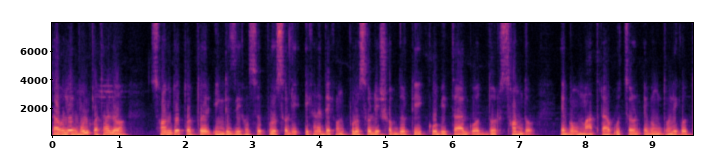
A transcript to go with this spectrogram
তাহলে মূল কথা হলো, ছন্দ তত্ত্বের ইংরেজি হচ্ছে প্রসডি এখানে দেখুন প্রসডি শব্দটি কবিতা, গদ্যর ছন্দ। এবং মাত্রা, উচ্চারণ এবং ধ্বনিগত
